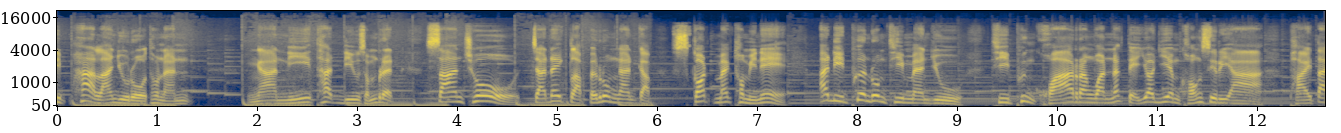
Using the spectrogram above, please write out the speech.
15 ล้านยูโรเท่านั้น งานนี้ถ้าดีลสำเร็จ ซานโชจะได้กลับไปร่วมงานกับสกอตต์แม็กทอมิเน่อดีตเพื่อนร่วมทีมแมนยูที่เพิ่งคว้ารางวัลนักเตะยอดเยี่ยมของซีเรียภายใต้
